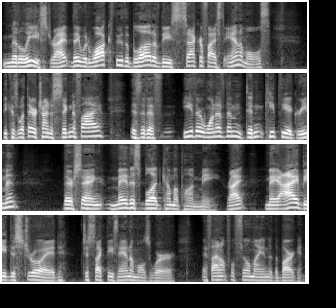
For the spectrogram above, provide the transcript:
Middle East, right? They would walk through the blood of these sacrificed animals because what they were trying to signify is that if either one of them didn't keep the agreement, they're saying, May this blood come upon me, right? May I be destroyed just like these animals were if I don't fulfill my end of the bargain.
